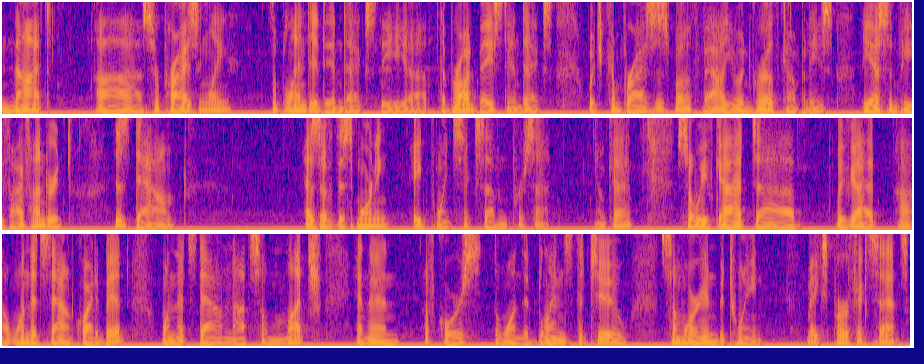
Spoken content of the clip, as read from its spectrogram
Not uh, surprisingly, the blended index, the uh, the broad-based index, which comprises both value and growth companies, the S&P 500, is down as of this morning 8.67 percent. Okay, so we've got uh, We've got uh, one that's down quite a bit, one that's down not so much, and then, of course, the one that blends the two somewhere in between. Makes perfect sense.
